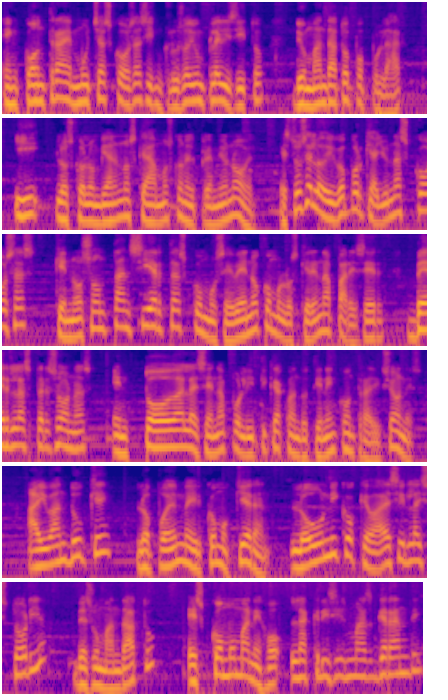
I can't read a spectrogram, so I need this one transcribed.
en contra de muchas cosas, incluso de un plebiscito, de un mandato popular, y los colombianos nos quedamos con el premio Nobel. Esto se lo digo porque hay unas cosas que no son tan ciertas como se ven o como los quieren aparecer ver las personas en toda la escena política cuando tienen contradicciones. A Iván Duque lo pueden medir como quieran. lo único que va a decir la historia de su mandato es cómo manejó la crisis más grande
